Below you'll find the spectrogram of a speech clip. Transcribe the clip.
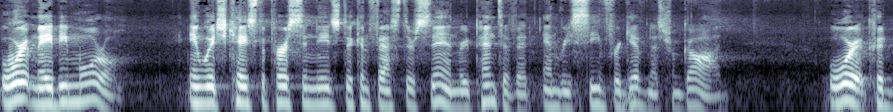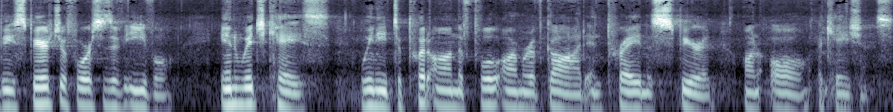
Or it may be moral, in which case the person needs to confess their sin, repent of it, and receive forgiveness from God. Or it could be spiritual forces of evil, in which case we need to put on the full armor of God and pray in the Spirit on all occasions.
